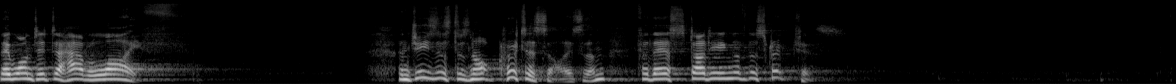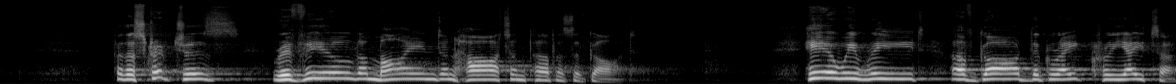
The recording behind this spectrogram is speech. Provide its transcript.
They wanted to have life. And Jesus does not criticize them for their studying of the scriptures. For the scriptures reveal the mind and heart and purpose of God. Here we read of God, the great creator,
